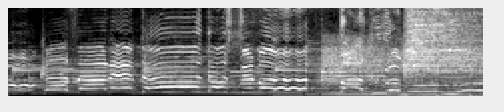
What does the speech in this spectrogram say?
を重ねたとしても僕はもう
